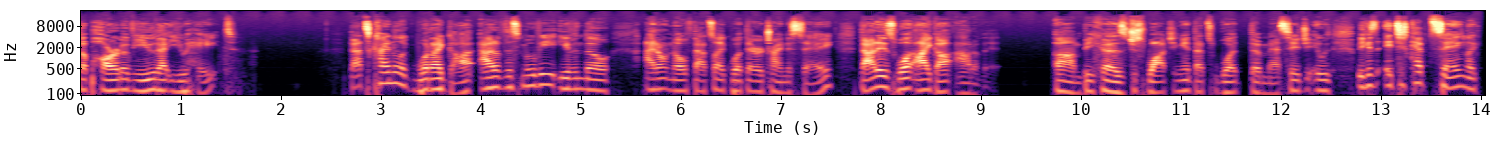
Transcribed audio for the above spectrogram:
the part of you that you hate. That's kind of like what I got out of this movie even though I don't know if that's like what they were trying to say. That is what I got out of it. Um because just watching it that's what the message it was because it just kept saying like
